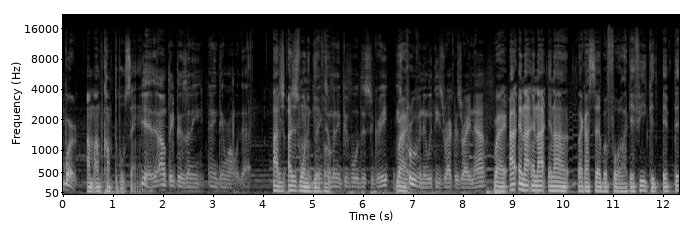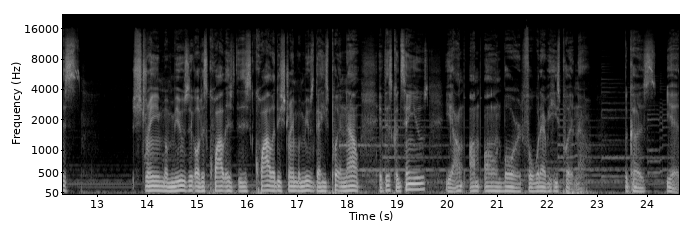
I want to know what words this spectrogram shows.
Word. I'm I'm comfortable saying. Yeah, I don't think there's any anything wrong with that. I just I just want to give think too many people will disagree. He's Right. proving it with these records right now. right. I, and I and I and I like I said before, like if he could, if this stream of music or this quality this quality stream of music that he's putting out, if this continues, yeah, I'm I'm on board for whatever he's putting out because yeah,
